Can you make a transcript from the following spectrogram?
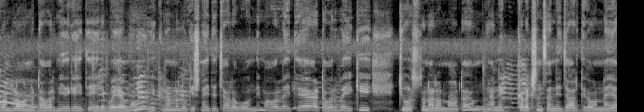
కొండలో ఉన్న టవర్ మీదకి అయితే వెళ్ళిపోయాము. ఇక్కడ ఉన్న లొకేషన్ అయితే చాలా బాగుంది. మా వాళ్ళు అయితే ఆ టవర్ పైకి చూస్తున్నారు అనమాట అన్ని కలెక్షన్స్ అన్ని జాగ్రత్తగా ఉన్నాయా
